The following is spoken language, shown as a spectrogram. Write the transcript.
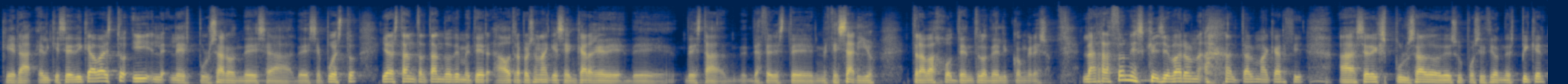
que era el que se dedicaba a esto, y le, expulsaron de, esa, de ese puesto. Y ahora están tratando de meter a otra persona que se encargue de, esta, de hacer este necesario trabajo dentro del Congreso. Las razones que llevaron al tal McCarthy a ser expulsado de su posición de speaker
